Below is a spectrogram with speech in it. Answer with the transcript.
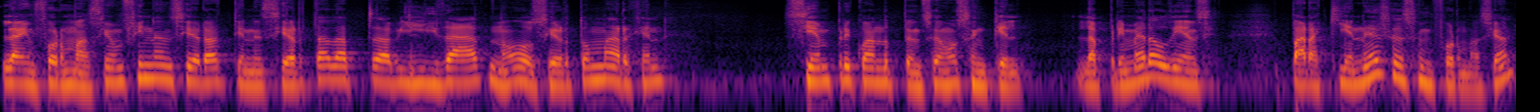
la información financiera tiene cierta adaptabilidad, ¿no? O cierto margen, siempre y cuando pensemos en que la primera audiencia, para quien es esa información,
